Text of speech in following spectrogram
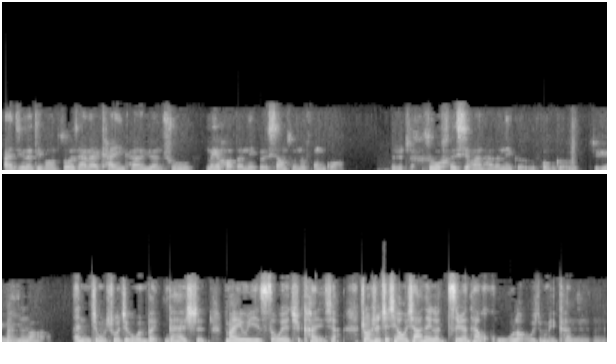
安静的地方坐下来看一看远处美好的那个乡村的风光，就是这样。所以我很喜欢他的那个风格，就寓意吧。那你这么说，这个文本应该还是蛮有意思，我也去看一下。主要是之前我下那个资源太糊了，我就没看。嗯嗯。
